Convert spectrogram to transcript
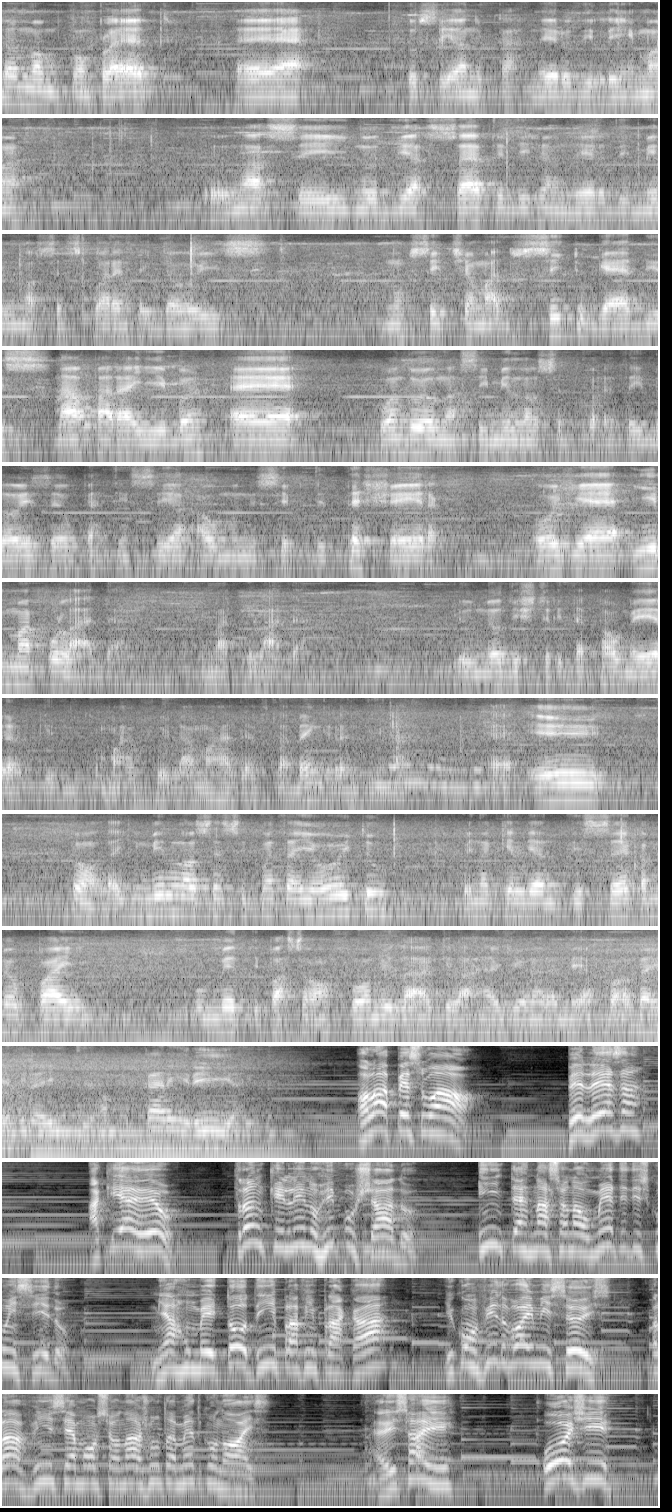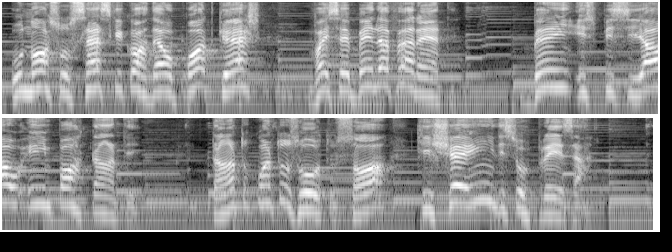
Meu nome completo é Luciano Carneiro de Lima. Eu nasci no dia 7 de janeiro de 1942, num sítio chamado Sítio Guedes, na Paraíba. É, quando eu nasci em 1942, eu pertencia ao município de Teixeira, hoje é Imaculada. Imaculada. E o meu distrito é Palmeira, que nunca mais eu fui lá, mas deve estar bem grande. Né? É, e, bom, em 1958, foi naquele ano de seca, meu pai, com medo de passar uma fome lá, que lá a região era meia pobre, aí ele aí, pro Cariri. Olá pessoal, beleza? Aqui é eu, Tranquilino Ripuxado, internacionalmente desconhecido. Me arrumei todinho pra vir pra cá e convido vocês para vir se emocionar juntamente com nós. É isso aí. Hoje o nosso Sesc Cordel Podcast vai ser bem diferente, bem especial e importante, tanto quanto os outros, só que cheinho de surpresa.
